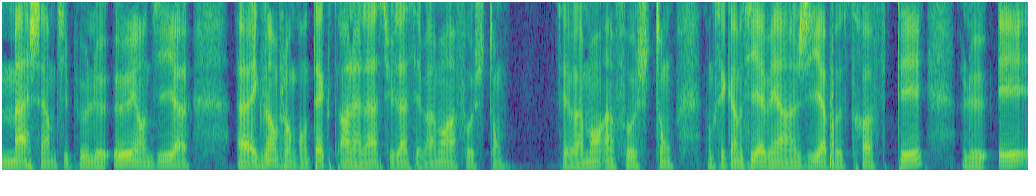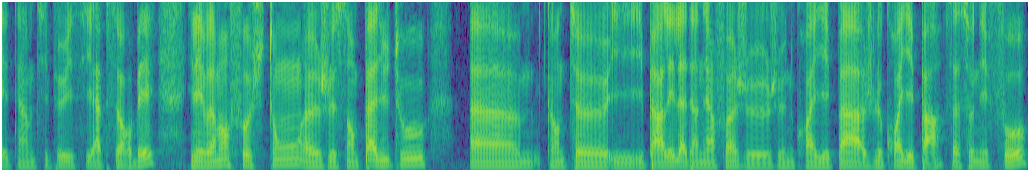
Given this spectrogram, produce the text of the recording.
mâche un petit peu le E et on dit, exemple en contexte, oh là là, celui-là c'est vraiment un faux jeton. C'est vraiment un faux jeton. Donc c'est comme s'il y avait un J apostrophe T. Le E était un petit peu ici absorbé. Il est vraiment faux jeton. Euh, je le sens pas du tout. Euh, quand euh, il, parlait la dernière fois, je, je ne croyais pas, je le croyais pas. Ça sonnait faux.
